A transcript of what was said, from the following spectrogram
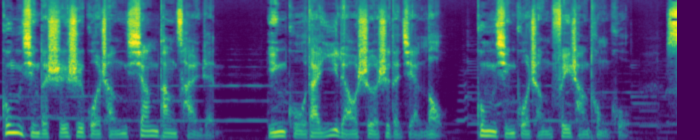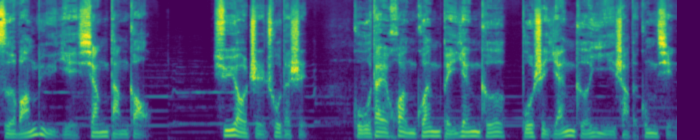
宫刑的实施过程相当残忍，因古代医疗设施的简陋，宫刑过程非常痛苦，死亡率也相当高。需要指出的是，古代宦官被阉割不是严格意义上的宫刑，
